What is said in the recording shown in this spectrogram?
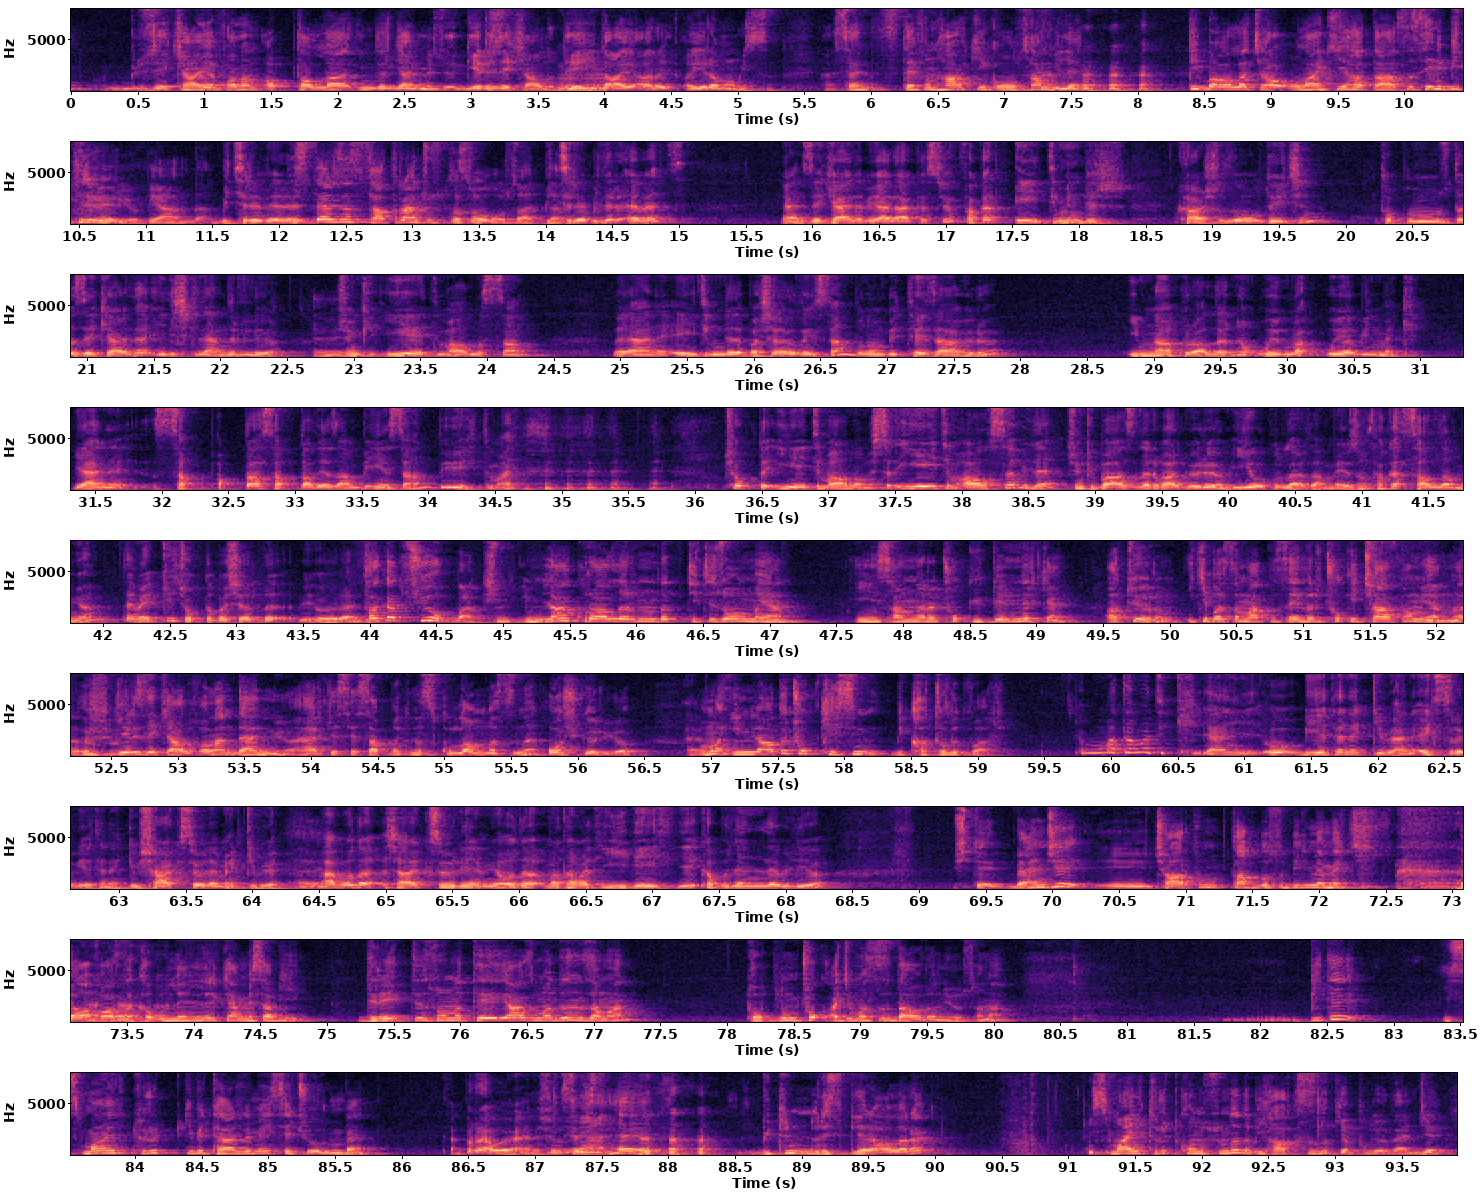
zekaya falan aptallığa indirgenmesi. Geri zekalı. D'yi dahi ayıramamışsın. Yani sen Stephen Hawking olsan bile bir bağlaça olan ki hatası seni bitiriveriyor bir anda. bitirebilir, İstersen satranç ustası ol o saatten. bitirebilir evet. Yani zeka ile bir alakası yok fakat eğitimin bir karşılığı olduğu için toplumumuzda zeka ile ilişkilendiriliyor. Evet. Çünkü iyi eğitim almışsan ve yani eğitimde de başarılıysan bunun bir tezahürü imla kurallarına uymak, uyabilmek. Yani sap, aptal saptal yazan bir insan büyük ihtimal çok da iyi eğitim almamıştır. İyi eğitim alsa bile çünkü bazıları var görüyorum iyi okullardan mezun fakat sallamıyor. Demek ki çok da başarılı bir öğrenci. Fakat şu yok bak şimdi imla kurallarında titiz olmayan insanlara çok yüklenilirken atıyorum iki basamaklı sayıları çok iyi çarpamayanlar öf geri zekalı falan denmiyor. Herkes hesap makinesi kullanmasını hoş görüyor. Evet. Ama imlada çok kesin bir katılık var. Ya matematik yani o bir yetenek gibi hani ekstra bir yetenek gibi şarkı söylemek gibi. Evet. Abi o da şarkı söyleyemiyor o da matematik iyi değil diye kabullenilebiliyor. İşte bence e, çarpım tablosu bilmemek daha fazla kabullenilirken mesela bir direktin sonuna T yazmadığın zaman toplum çok acımasız davranıyor sana. Bir de İsmail Türüt gibi terlemeyi seçiyorum ben. Ya bravo yani şunu seçtin. Yani evet. bütün riskleri alarak İsmail Türüt konusunda da bir haksızlık yapılıyor bence.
